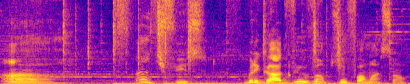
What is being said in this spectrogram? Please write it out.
Ah, é difícil. Obrigado, viu, Ivan, por sua informação.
